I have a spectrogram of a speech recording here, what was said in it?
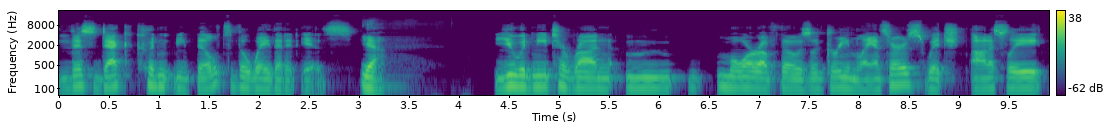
this deck couldn't be built the way that it is. Yeah. You would need to run m- more of those green lancers, which honestly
